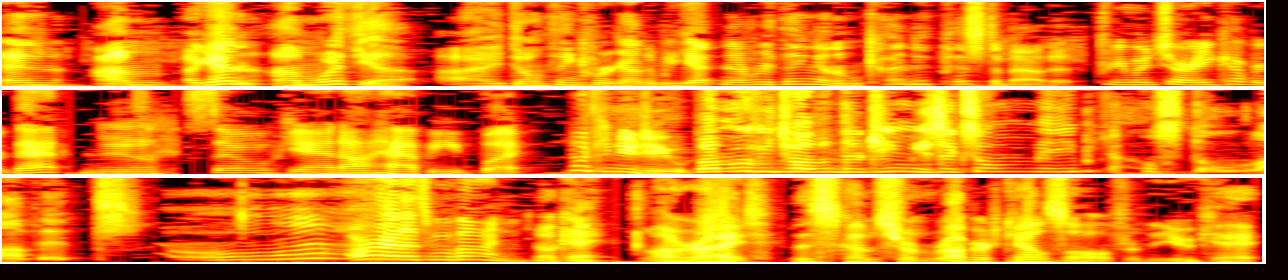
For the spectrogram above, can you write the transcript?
And I'm, again, I'm with you. I don't think we're going to be getting everything, and I'm kind of pissed about it. Pretty much already covered that. Yeah. So, yeah, not happy, but what can you do? But movie 12 and 13 music, so maybe I'll still love it. All right, let's move on. Okay. All right. This comes from Robert Kelsall from the UK.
